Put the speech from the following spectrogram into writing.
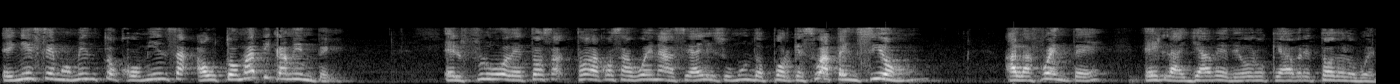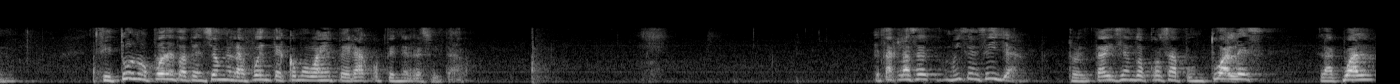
en ese momento comienza automáticamente el flujo de toda, toda cosa buena hacia él y su mundo, porque su atención a la fuente es la llave de oro que abre todo lo bueno. Si tú no pones tu atención en la fuente, ¿cómo vas a esperar obtener resultados? Esta clase es muy sencilla, pero está diciendo cosas puntuales, la cual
